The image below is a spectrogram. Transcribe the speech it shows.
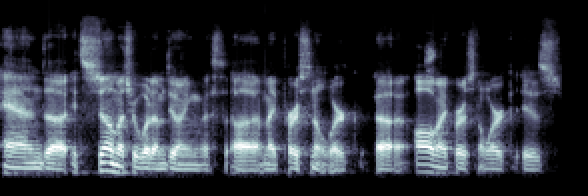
And uh, it's so much of what I'm doing with uh, my personal work. Uh, all my personal work is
